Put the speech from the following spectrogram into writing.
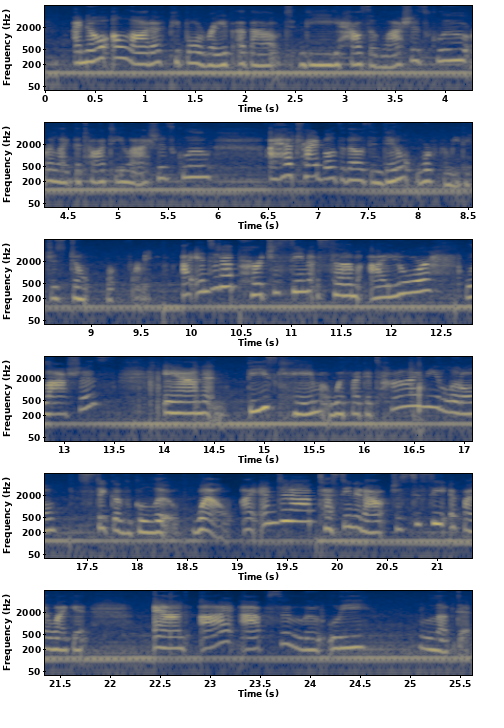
I know a lot of people rave about the House of Lashes glue or like the Tati Lashes glue. I have tried both of those and they don't work for me. They just don't work for me. I ended up purchasing some Eylure lashes and these came with like a tiny little stick of glue. Well, I ended up testing it out just to see if I like it and I absolutely loved it.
